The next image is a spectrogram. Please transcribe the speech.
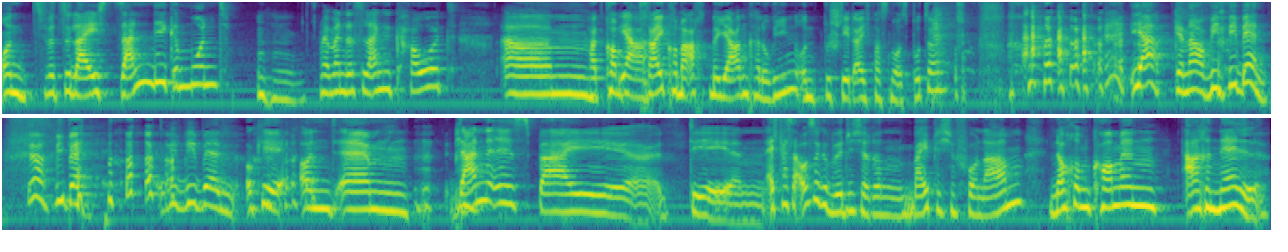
und wird so leicht sandig im Mund, wenn man das lange kaut. Ähm, Hat kommt ja. 3,8 Milliarden Kalorien und besteht eigentlich fast nur aus Butter. Ja, genau, wie, wie Ben. ja, wie Ben. Wie, wie Ben. Okay, und ähm, dann ist bei äh, den etwas außergewöhnlicheren weiblichen Vornamen noch im Kommen Arnell.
